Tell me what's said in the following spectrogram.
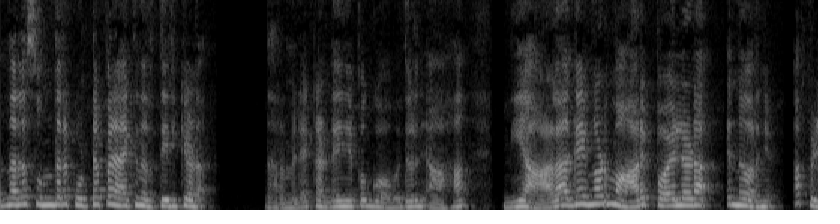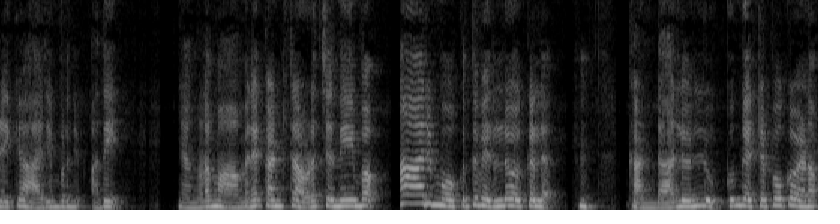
നല്ല സുന്ദര കുട്ടപ്പനാക്കി നിർത്തിയിരിക്കണം ധർമ്മനെ കണ്ടു കഴിഞ്ഞപ്പോ ഗോമതി പറഞ്ഞു ആഹാ നീ ആളാകെ ഇങ്ങോട്ട് മാറിപ്പോയല്ലോടാ എന്ന് പറഞ്ഞു. അപ്പോഴേക്കും ആര്യം പറഞ്ഞു അതെ ഞങ്ങളെ മാമനെ കണ്ടിട്ട് അവിടെ ചെന്ന് കഴിയുമ്പോ ആരും മോക്കത്ത് വരലും വെക്കല്ല. കണ്ടാലും ഒരു ലുക്കും കെറ്റപ്പൊക്കെ വേണം.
